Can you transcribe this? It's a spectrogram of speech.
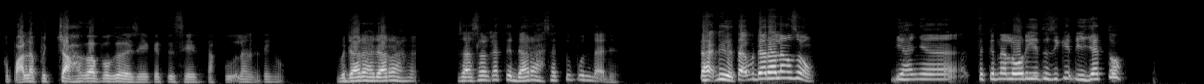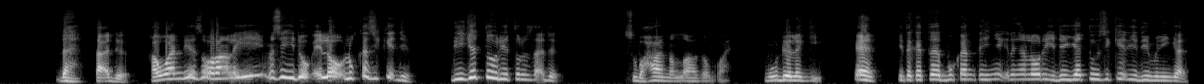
kepala pecah ke apa ke. Saya kata, saya takutlah nak tengok. Berdarah-darah. Ustaz Aslam kata, darah satu pun tak ada. Tak ada, tak berdarah langsung. Dia hanya terkena lori itu sikit, dia jatuh dah tak ada. Kawan dia seorang lagi masih hidup elok, luka sikit je. Dia jatuh dia terus tak ada. Subhanallah tuan-puan. Muda lagi. Kan? Kita kata bukan terhinyik dengan lori, dia jatuh sikit je dia meninggal.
